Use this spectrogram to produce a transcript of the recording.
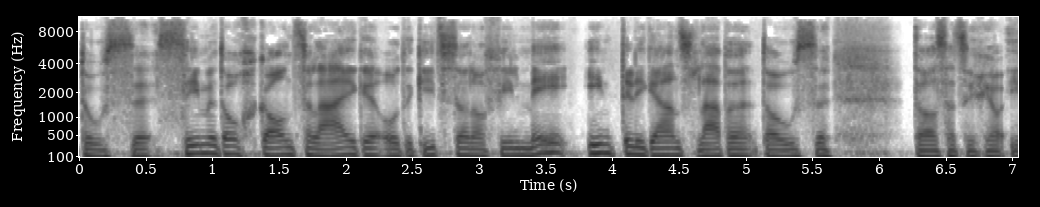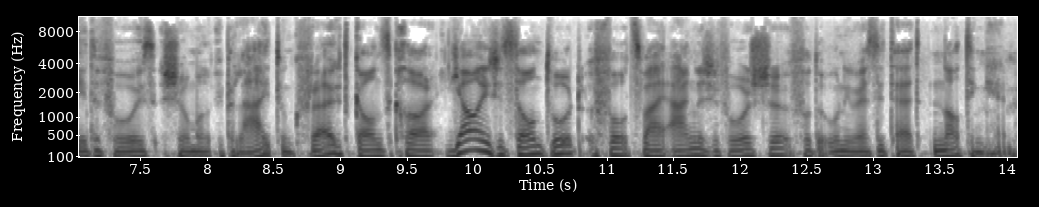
draussen? Sind wir doch ganz alleine oder gibt es da noch viel mehr Intelligenz Leben da draussen? Das hat sich ja jeder von uns schon mal überlegt und gefragt. Ganz klar, ja, ist jetzt die Antwort von zwei englischen Forschern von der Universität Nottingham.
